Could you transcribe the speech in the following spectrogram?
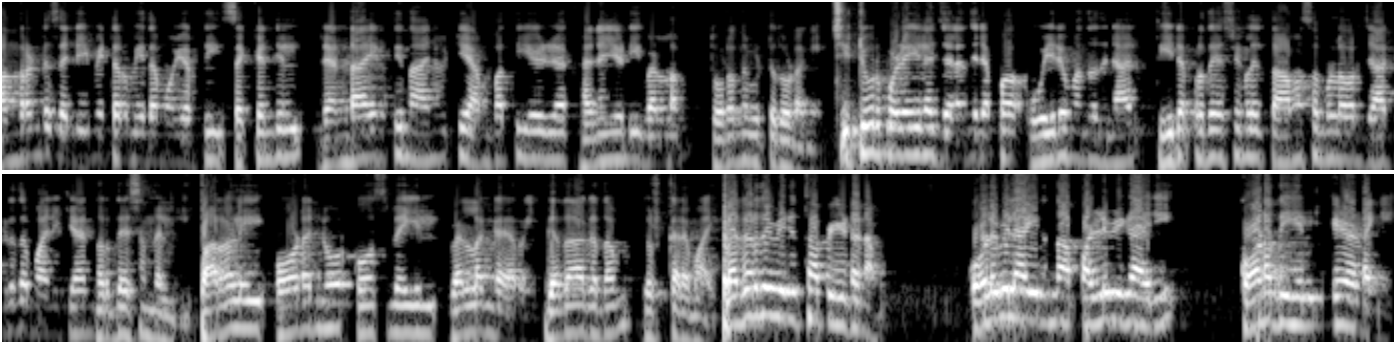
പന്ത്രണ്ട് സെന്റിമീറ്റർ വീതം ഉയർത്തി സെക്കൻഡിൽ രണ്ടായിരത്തി നാനൂറ്റി അമ്പത്തിയേഴ് ഘനയടി വെള്ളം തുറന്നുവിട്ടു തുടങ്ങി. ചിറ്റൂർ പുഴയിലെ ജലനിരപ്പ് ഉയരുമെന്നതിനാൽ തീരപ്രദേശങ്ങളിൽ താമസമുള്ളവർ ജാഗ്രത പാലിക്കാൻ നിർദ്ദേശം നൽകി. പറളി ഓടന്നൂർ കോസ്വേയിൽ വെള്ളം കയറി. ഗതാഗതം ദുഷ്കരമായി. പ്രകൃതി വിരുദ്ധ പീഡനം. ഒളിവിലായിരുന്ന പള്ളി വികാരി കോടതിയിൽ കീഴടങ്ങി.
